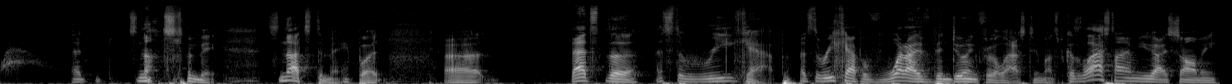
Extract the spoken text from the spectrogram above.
Wow, that, it's nuts to me. It's nuts to me, but uh, that's the that's the recap. That's the recap of what I've been doing for the last two months. Because the last time you guys saw me,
